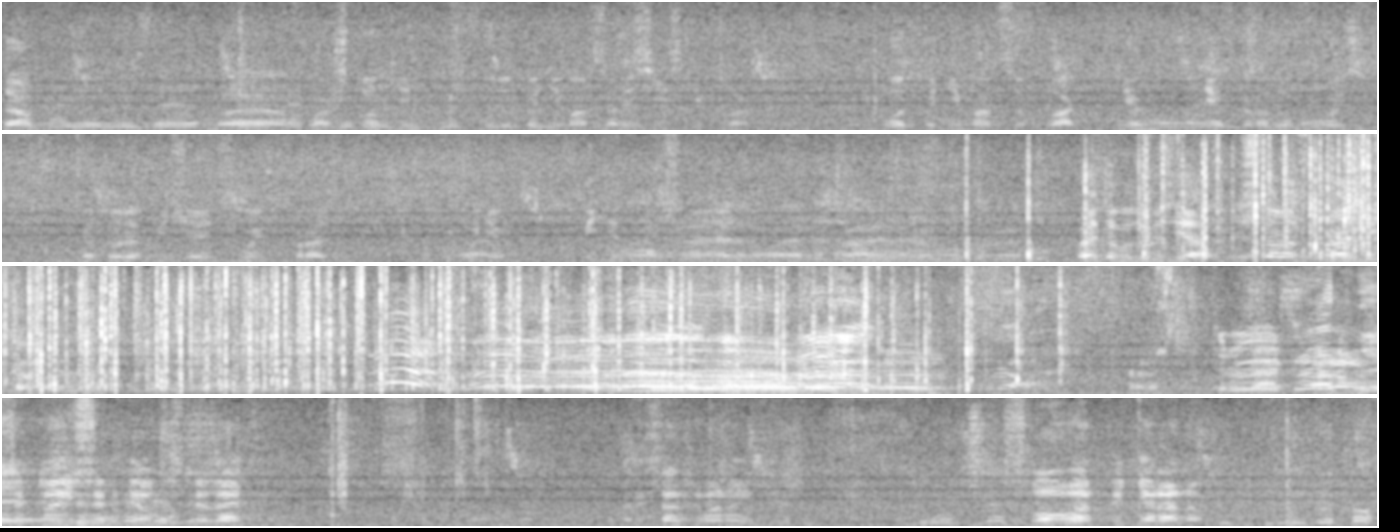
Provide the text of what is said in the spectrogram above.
там э, флагштоки, будут подниматься российский флаг. И вот подниматься флаг тех, тех городов войск, которые отмечают свой праздник. И будем видеть. Поэтому, друзья, еще раз праздником вас. Пожалуйста, кто еще хотел бы сказать? Александр Иванович. Слово от ветеранов. Не готов,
